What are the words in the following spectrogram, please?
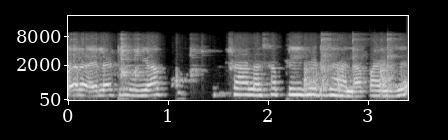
करायला ठेवूया. छान असा प्रीहीट झाला पाहिजे.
